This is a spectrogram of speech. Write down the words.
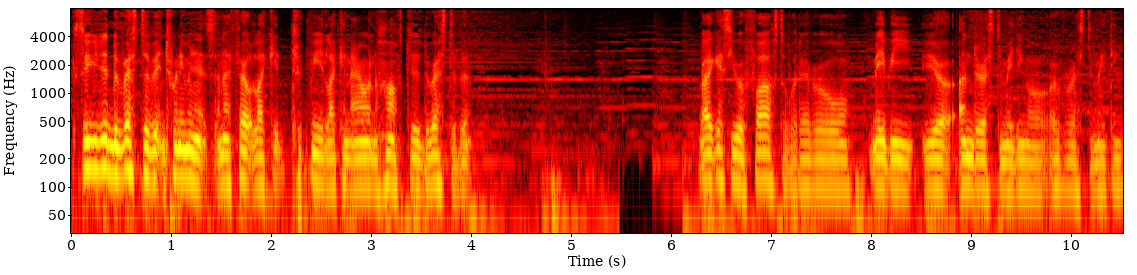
So you did the rest of it in 20 minutes, and I felt like it took me like an hour and a half to do the rest of it. But I guess you were fast or whatever, or maybe you're underestimating or overestimating.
